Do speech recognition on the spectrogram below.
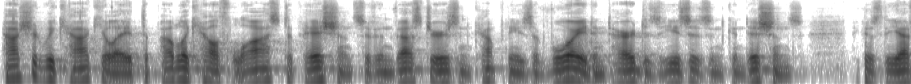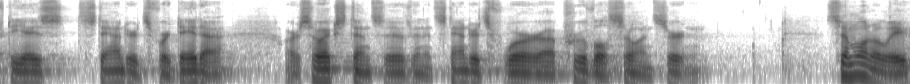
How should we calculate the public health loss to patients if investors and companies avoid entire diseases and conditions because the FDA's standards for data are so extensive and its standards for approval so uncertain? Similarly,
